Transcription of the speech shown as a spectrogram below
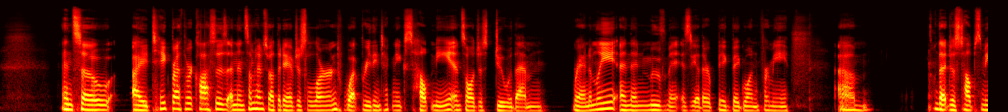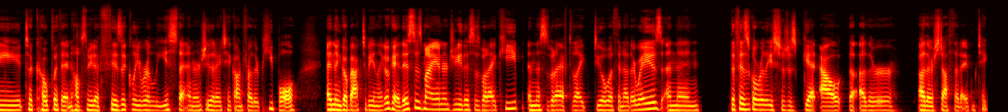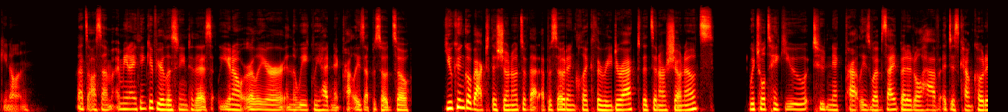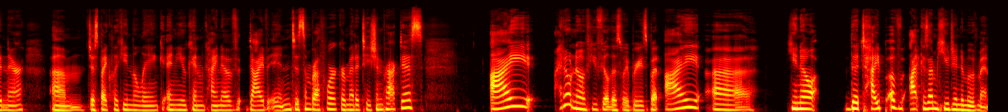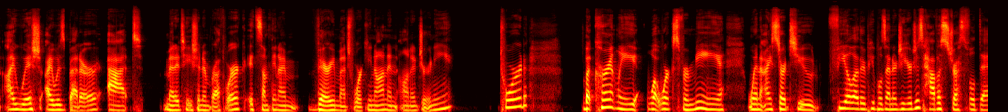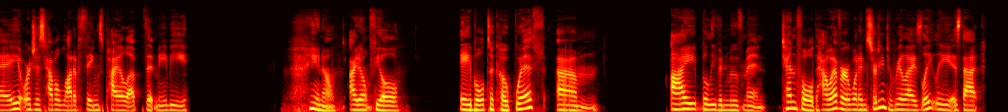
And so I take breathwork classes, and then sometimes throughout the day, I've just learned what breathing techniques help me, and so I'll just do them randomly. And then movement is the other big, big one for me. Um, that just helps me to cope with it and helps me to physically release the energy that I take on for other people and then go back to being like okay this is my energy this is what I keep and this is what I have to like deal with in other ways and then the physical release to just get out the other other stuff that I'm taking on. That's awesome. I mean I think if you're listening to this you know earlier in the week we had Nick Pratley's episode so you can go back to the show notes of that episode and click the redirect that's in our show notes which will take you to Nick Pratley's website, but it'll have a discount code in there um, just by clicking the link, and you can kind of dive into some breath work or meditation practice. I I don't know if you feel this way, Breeze, but I, uh, you know, the type of because I'm huge into movement. I wish I was better at meditation and breath work. It's something I'm very much working on and on a journey toward. But currently, what works for me when I start to feel other people's energy or just have a stressful day or just have a lot of things pile up that maybe, you know, I don't feel able to cope with. Um, I believe in movement tenfold. However, what I'm starting to realize lately is that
